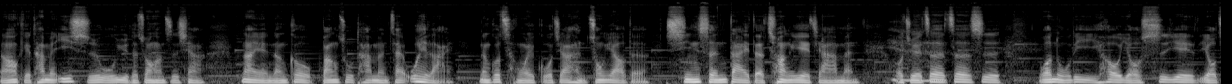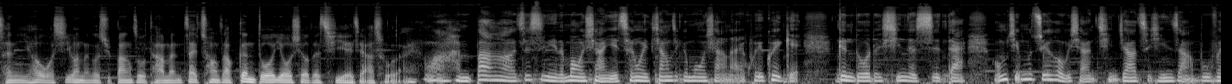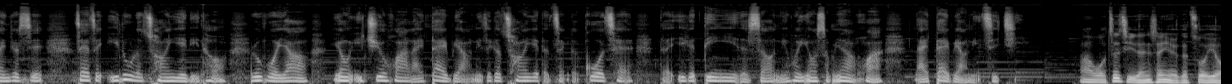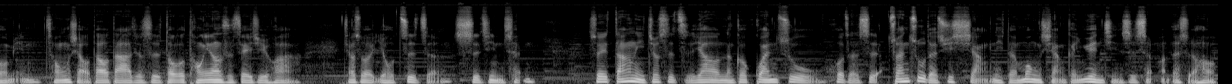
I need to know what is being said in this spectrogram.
然后给他们衣食无虞的状况之下，那也能够帮助他们在未来能够成为国家很重要的新生代的创业家们。我觉得这这是我努力以后有事业有成以后，我希望能够去帮助他们，再创造更多优秀的企业家出来。哇，很棒啊！这是你的梦想，也成为将这个梦想来回馈给更多的新的世代。我们节目最后，我想请教执行长部分，就是在这一路的创业里头，如果要用一句话来代表你这个创业的整个过程的一个定义的时候，你会用什么样的话来代表你自己？啊，我自己人生有一个座右铭，从小到大就是都同样是这句话，叫做“有志者事竟成”。所以，当你就是只要能够关注或者是专注的去想你的梦想跟愿景是什么的时候，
